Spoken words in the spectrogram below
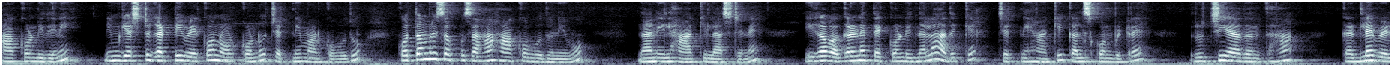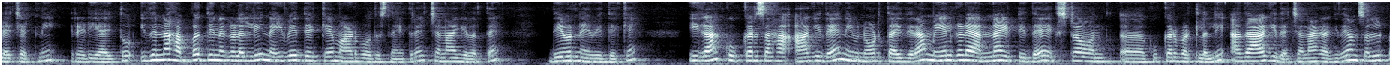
ಹಾಕ್ಕೊಂಡಿದ್ದೀನಿ ನಿಮ್ಗೆ ಎಷ್ಟು ಗಟ್ಟಿ ಬೇಕೋ ನೋಡಿಕೊಂಡು ಚಟ್ನಿ ಮಾಡ್ಕೋಬೋದು. ಕೊತ್ತಂಬರಿ ಸೊಪ್ಪು ಸಹ ಹಾಕೋಬೋದು ನೀವು. ನಾನಿಲ್ಲಿ ಹಾಕಿಲ್ಲ ಅಷ್ಟೇ ಈಗ ಒಗ್ಗರಣೆ ತೆಕ್ಕೊಂಡಿದ್ನಲ್ಲ, ಅದಕ್ಕೆ ಚಟ್ನಿ ಹಾಕಿ ಕಲಿಸ್ಕೊಂಡ್ಬಿಟ್ರೆ ರುಚಿಯಾದಂತಹ ಕಡಲೆಬೇಳೆ ಚಟ್ನಿ ರೆಡಿ ಆಯಿತು. ಇದನ್ನು ಹಬ್ಬದ ದಿನಗಳಲ್ಲಿ ನೈವೇದ್ಯಕ್ಕೆ ಮಾಡ್ಬೋದು ಸ್ನೇಹಿತರೆ, ಚೆನ್ನಾಗಿರುತ್ತೆ ದೇವ್ರ ನೈವೇದ್ಯಕ್ಕೆ. ಈಗ ಕುಕ್ಕರ್ ಸಹ ಆಗಿದೆ, ನೀವು ನೋಡ್ತಾ ಇದ್ದೀರಾ. ಮೇಲ್ಗಡೆ ಅನ್ನ ಇಟ್ಟಿದ್ದೆ ಎಕ್ಸ್ಟ್ರಾ ಒಂದು ಕುಕ್ಕರ್ ಬಟ್ಲಲ್ಲಿ. ಅದಾಗಿದೆ, ಚೆನ್ನಾಗಾಗಿದೆ. ಒಂದು ಸ್ವಲ್ಪ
